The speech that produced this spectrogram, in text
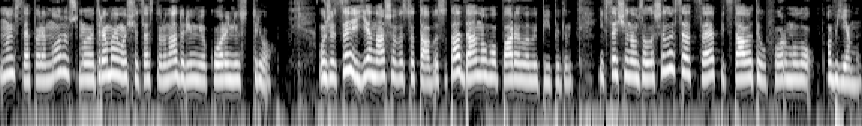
Ну і все, перемноживши, ми отримаємо, що ця сторона дорівнює кореню з 3. Отже, це і є наша висота, висота даного паралелепіпеду. І все, що нам залишилося, це підставити у формулу об'єму.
